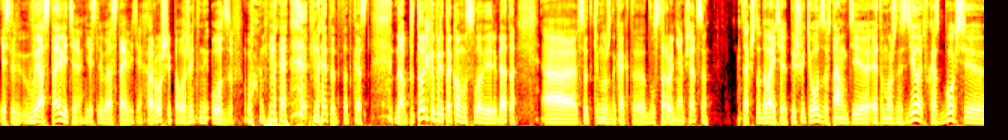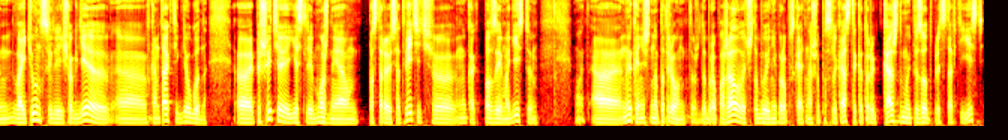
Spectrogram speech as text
если вы оставите, если вы оставите хороший положительный отзыв на, на этот подкаст. Да, только при таком условии, ребята, а, все-таки нужно как-то двусторонне общаться. Так что давайте, пишите отзыв там, где это можно сделать, в Кастбоксе, в iTunes или еще где, э, ВКонтакте, где угодно. Э, пишите, если можно, я вам постараюсь ответить, э, ну, как по взаимодействию. Вот. А, ну и, конечно, на Patreon тоже добро пожаловать, чтобы не пропускать наши послекасты, которые каждому эпизоду, представьте, есть.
